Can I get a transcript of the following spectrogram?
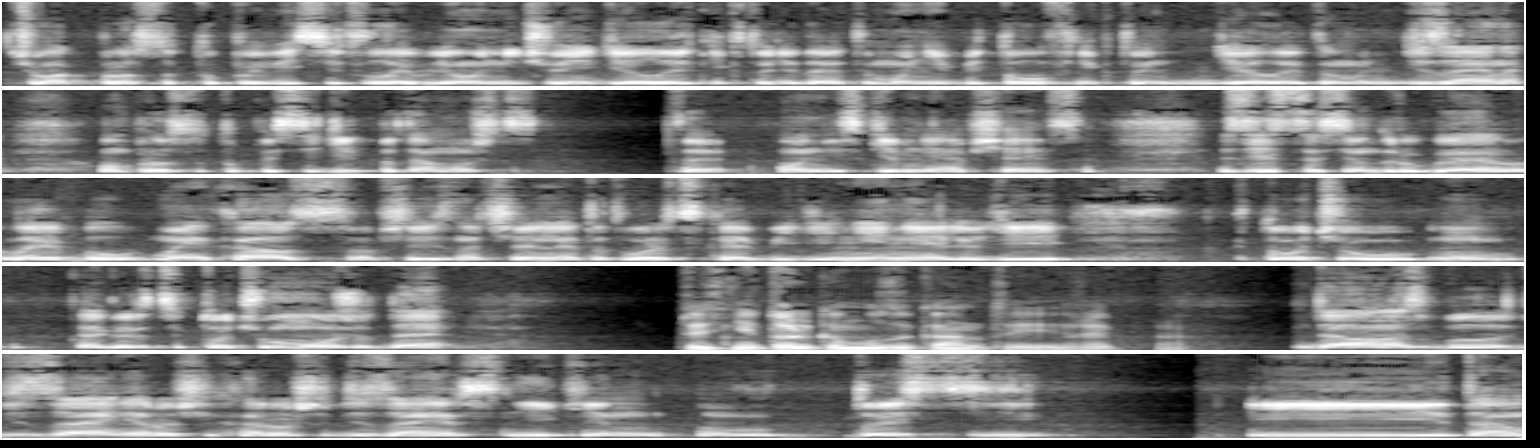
чувак просто тупо висит в лейбле, он ничего не делает, никто не дает ему ни битов, никто не делает ему ни дизайна, он просто тупо сидит, потому что он ни с кем не общается. Здесь совсем другой лейбл. Main House вообще изначально это творческое объединение людей, кто что, ну, как говорится, кто что может, да. То есть не только музыканты и рэперы. Да, у нас был дизайнер, очень хороший дизайнер Сникин. То есть и там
